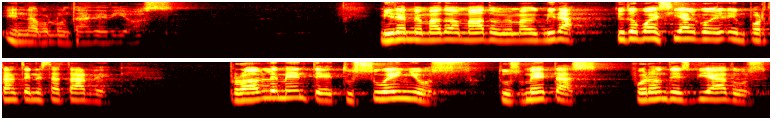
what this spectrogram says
en la voluntad de Dios. Mira, mi amado, amado, mi amado, mira, yo te voy a decir algo importante en esta tarde. Probablemente tus sueños, tus metas fueron desviados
